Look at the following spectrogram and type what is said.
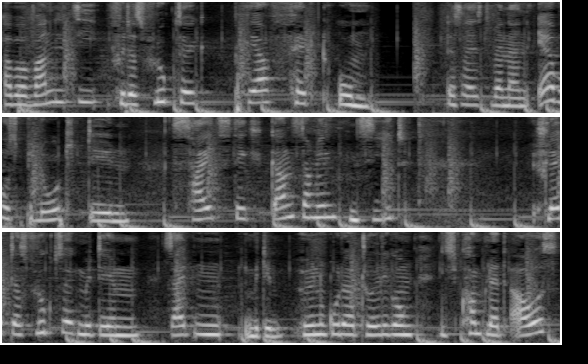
aber wandelt sie für das Flugzeug perfekt um. Das heißt, wenn ein Airbus-Pilot den Sidestick ganz nach hinten zieht, schlägt das Flugzeug mit dem Seiten mit dem Höhenruder, Entschuldigung, nicht komplett aus,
